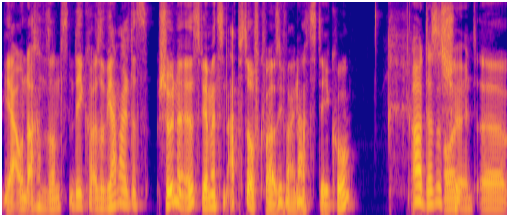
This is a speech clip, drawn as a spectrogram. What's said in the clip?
ja, und auch ansonsten Deko. Also wir haben halt das Schöne ist, wir haben jetzt in Absdorf quasi Weihnachtsdeko. Ah, das ist schön. Und äh,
